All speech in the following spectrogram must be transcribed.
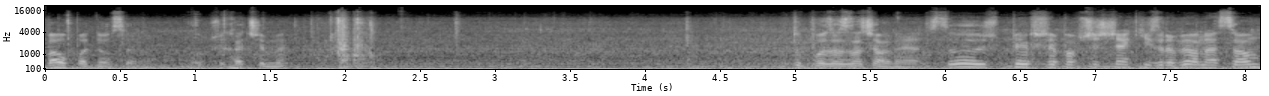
bał pod nosem. To przyhaczymy. Tu pozaznaczone jest. Tu już pierwsze poprześcianki zrobione są,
